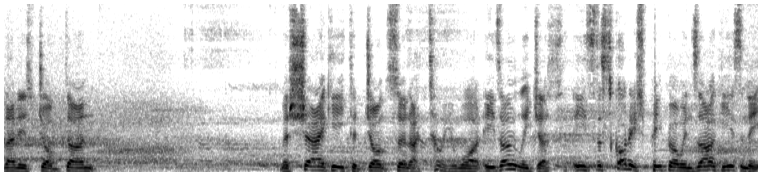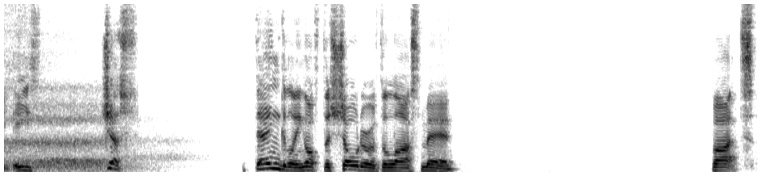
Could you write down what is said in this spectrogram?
that is job done. Mashagi to Johnson. I tell you what he's only just he's the Scottish Pippo Inzaghi isn't he? He's just dangling off the shoulder of the last man. But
